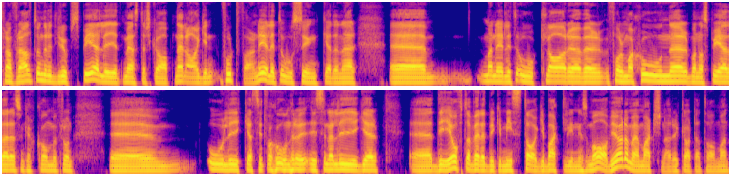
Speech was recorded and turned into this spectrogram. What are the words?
framförallt under ett gruppspel i ett mästerskap, när lagen fortfarande är lite osynkade, när eh, man är lite oklar över formationer, man har spelare som kanske kommer från eh, olika situationer i sina ligor. Eh, det är ofta väldigt mycket misstag i backlinjen som avgör de här matcherna. Det är klart att har man,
